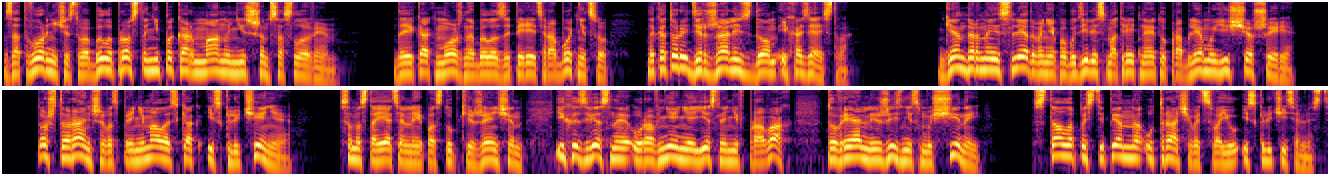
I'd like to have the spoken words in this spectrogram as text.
Затворничество было просто не по карману низшим сословиям. Да и как можно было запереть работницу, на которой держались дом и хозяйство? Гендерные исследования побудили смотреть на эту проблему еще шире. То, что раньше воспринималось как исключение – Самостоятельные поступки женщин, их известное уравнение, если не в правах, то в реальной жизни с мужчиной, стало постепенно утрачивать свою исключительность.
